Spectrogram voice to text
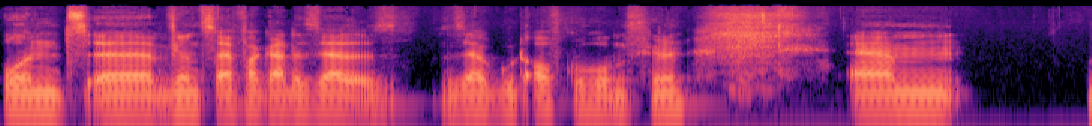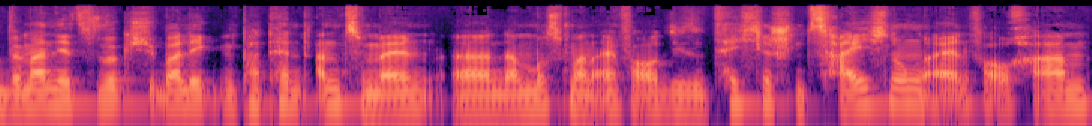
und äh, wir uns einfach gerade sehr, sehr gut aufgehoben fühlen. Ähm, wenn man jetzt wirklich überlegt, ein Patent anzumelden, äh, dann muss man einfach auch diese technischen Zeichnungen einfach auch haben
